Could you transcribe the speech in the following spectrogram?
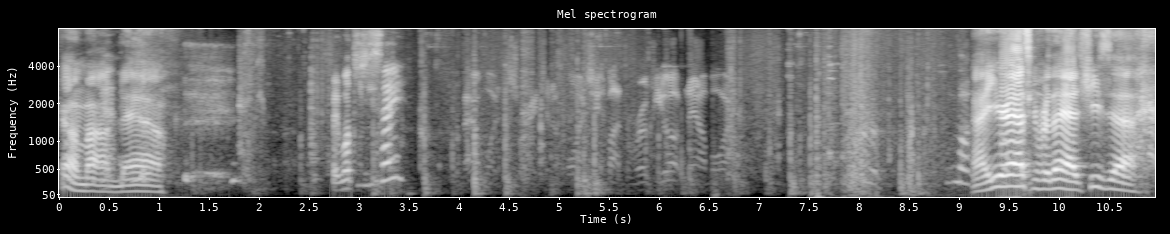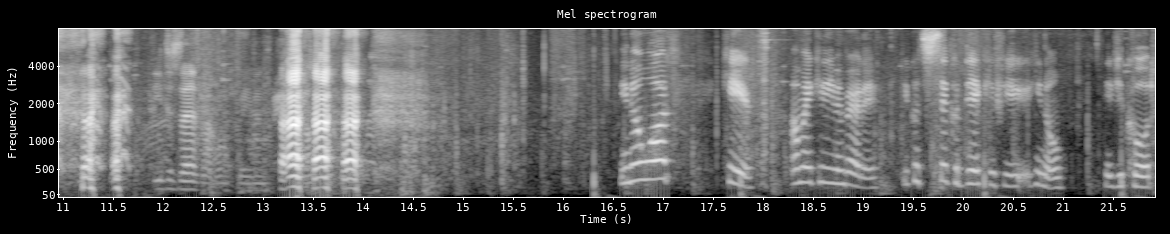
Come on now. Wait, what did you say? That wasn't straight to the point. She's about to rope you up now, boy. Uh, you're asking for that. She's, uh. You deserve that one, Freeman. You know what? Here, I'll make it even better. You could stick a dick if you, you know, if you could.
